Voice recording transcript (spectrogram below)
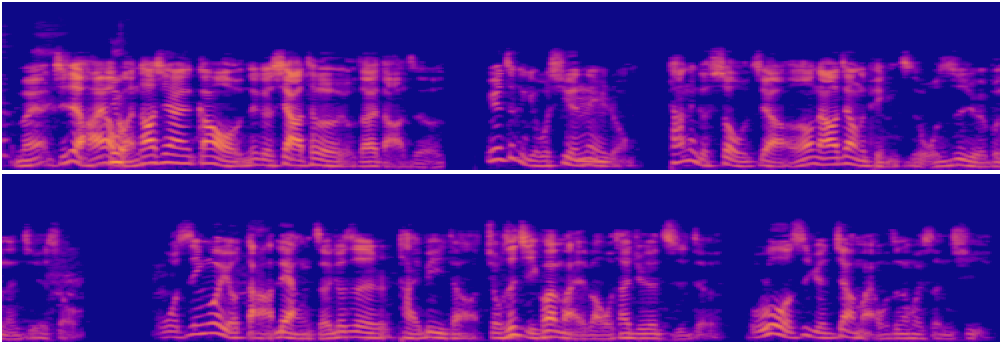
没，其实也还好玩，他现在刚好那个夏特有在打折，因为这个游戏的内容，他、嗯、那个售价，然后拿到这样的品质，我是觉得不能接受。我是因为有打两折，就是台币的九十几块买的吧，我才觉得值得。我如果是原价买，我真的会生气。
